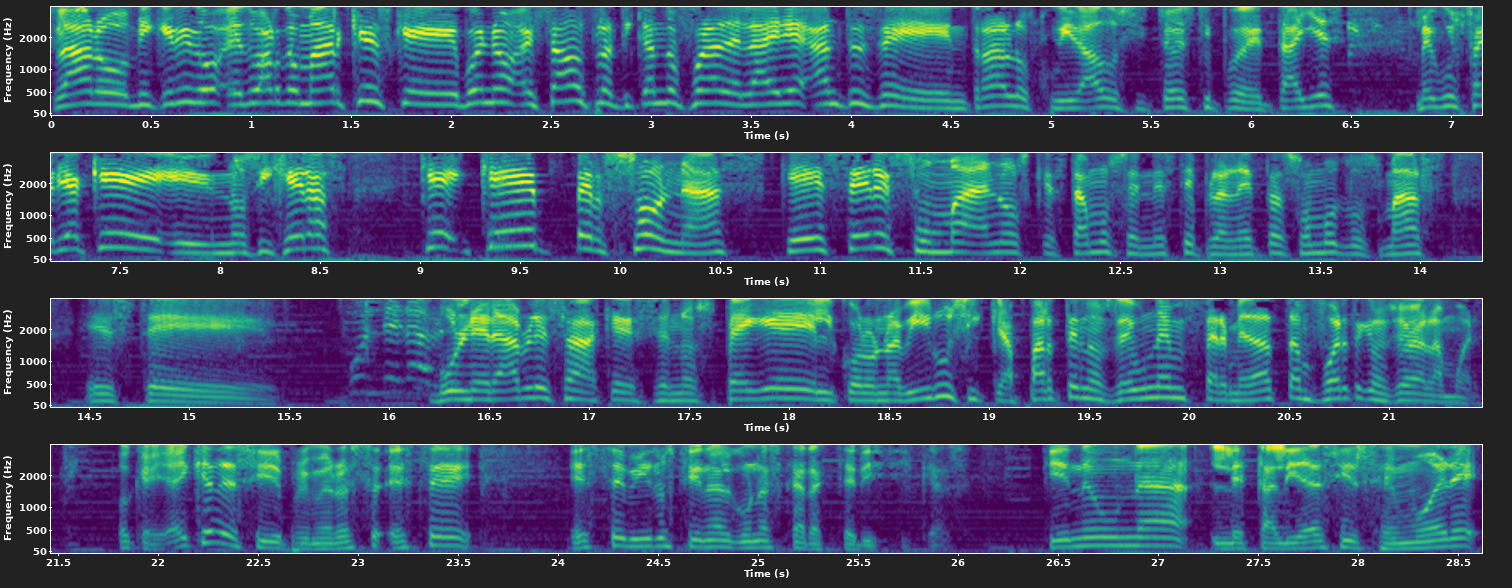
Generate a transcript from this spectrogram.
Claro, mi querido Eduardo Márquez, que bueno, estábamos platicando fuera del aire antes de entrar a los cuidados y todo este tipo de detalles. Me gustaría que eh, nos dijeras qué, qué personas, qué seres humanos que estamos en este planeta somos los más este vulnerables. vulnerables a que se nos pegue el coronavirus y que aparte nos dé una enfermedad tan fuerte que nos lleve a la muerte. Ok, hay que decir primero, este, este, este virus tiene algunas características tiene una letalidad, es decir, se muere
